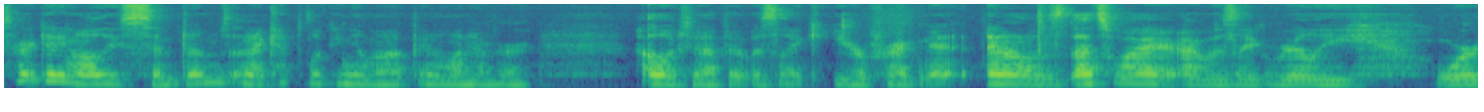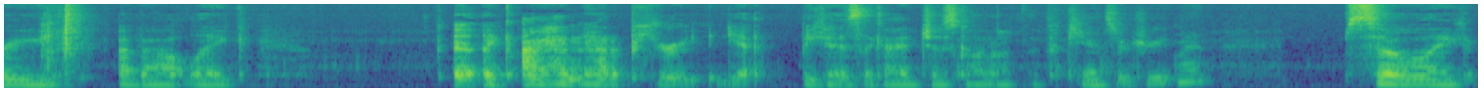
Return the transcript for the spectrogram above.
Started getting all these symptoms and I kept looking them up and whenever I looked it up it was like, you're pregnant. And I was, that's why I was like really worried about like, uh, like I hadn't had a period yet because like I had just gone off the cancer treatment. So like,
